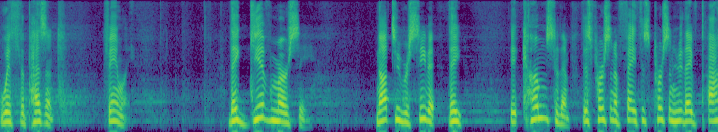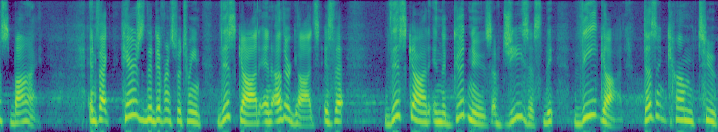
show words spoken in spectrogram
with the peasant family. They give mercy, not to receive it. They it comes to them. This person of faith, this person who they've passed by. In fact, here's the difference between this God and other gods is that this God, in the good news of Jesus, the, the God, doesn't come to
